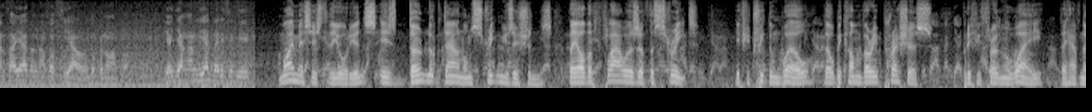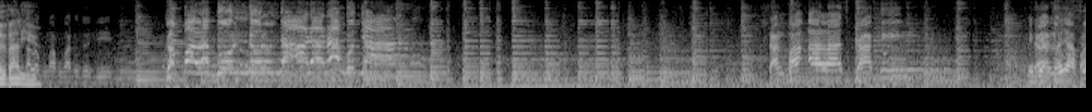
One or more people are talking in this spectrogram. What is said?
Pesan saya tentang sosial untuk penonton. Ya jangan lihat dari segi My message to the audience is don't look down on street musicians. They are the flowers of the street. If you treat them well, they'll become very precious. But if you throw them away, they have no value. bunga-bunga tuh di Kepala gundul nggak ada rambutnya tanpa alas kaki. Mimpian saya apa?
